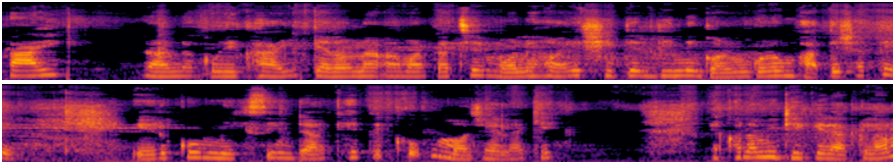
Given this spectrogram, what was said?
প্রায় রান্না করে খাই, কেননা আমার কাছে মনে হয় শীতের দিনে গরম গরম ভাতের সাথে এরকম মিক্সিং ডাল খেতে খুব মজা লাগে। এখন আমি ঢেকে রাখলাম,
